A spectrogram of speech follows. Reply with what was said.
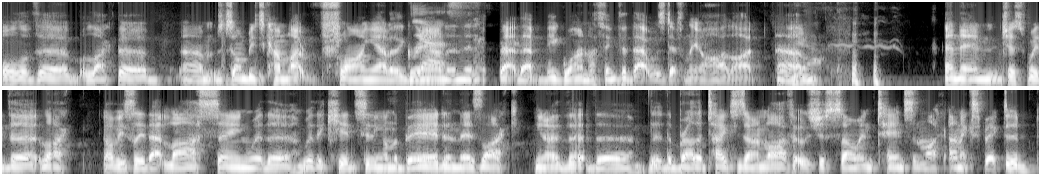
all of the like the um, zombies come like flying out of the ground, Yes. and then that that big one. I think that that was definitely a highlight. Um, and then just with the like obviously that last scene where the where the kid sitting on the bed and there's like you know the the the, the brother takes his own life. It was just so intense and like unexpected.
